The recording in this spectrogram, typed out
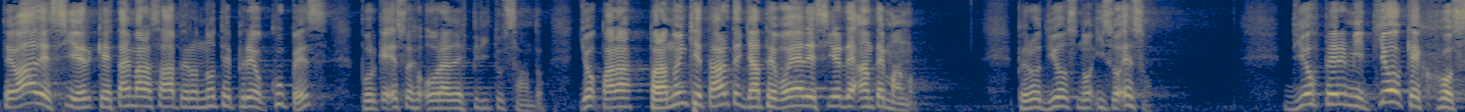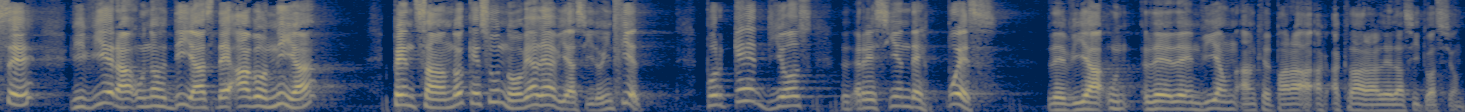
te va a decir que está embarazada, pero no te preocupes porque eso es obra del Espíritu Santo. Yo para, para no inquietarte ya te voy a decir de antemano. Pero Dios no hizo eso. Dios permitió que José viviera unos días de agonía pensando que su novia le había sido infiel. ¿Por qué Dios recién después le envía un, ángel para aclararle la situación.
